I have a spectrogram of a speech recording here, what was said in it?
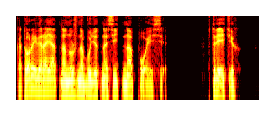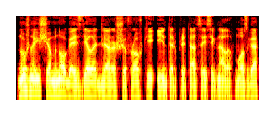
который, вероятно, нужно будет носить на поясе. В-третьих, нужно еще многое сделать для расшифровки и интерпретации сигналов мозга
